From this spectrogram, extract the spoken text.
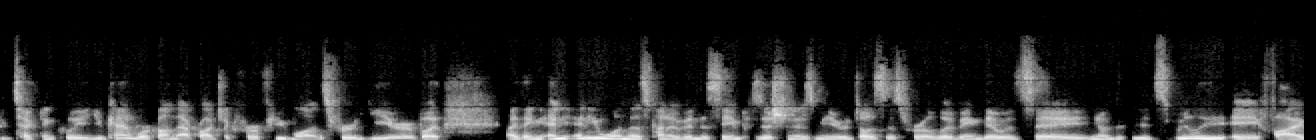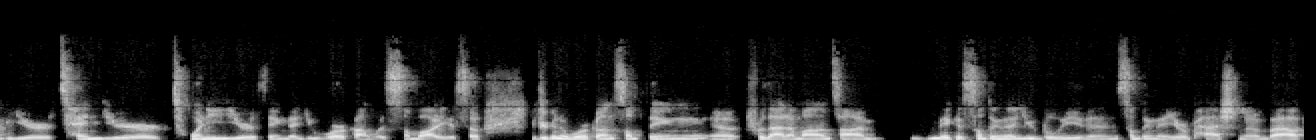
you technically, you can work on that project for a few months, for a year. But I think any, anyone that's kind of in the same position as me or does this for a living, they would say, you know, it's really a five year, 10 year, 20 year thing that you work on with somebody. So if you're going to work on something uh, for that amount of time, make it something that you believe in, something that you're passionate about.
